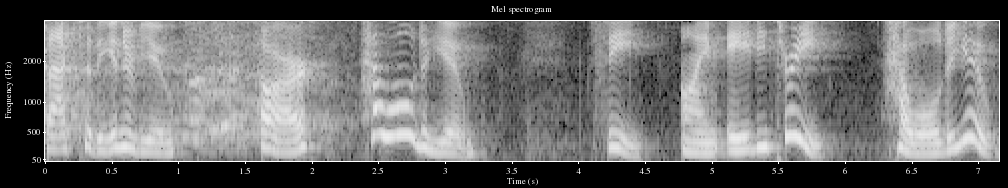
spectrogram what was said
Back to the interview. R, how old are you? C, I'm 83. How old are you?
